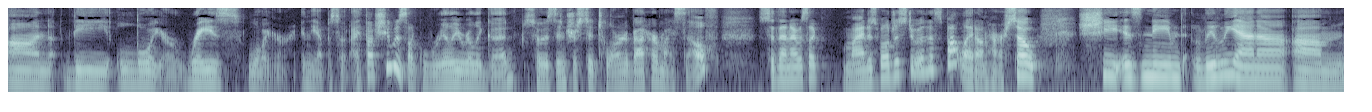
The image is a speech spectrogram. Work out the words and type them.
on the lawyer, Ray's lawyer in the episode. I thought she was like really, really good. So I was interested to learn about her myself. So then I was like, might as well just do a spotlight on her. So she is named Leilani um,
